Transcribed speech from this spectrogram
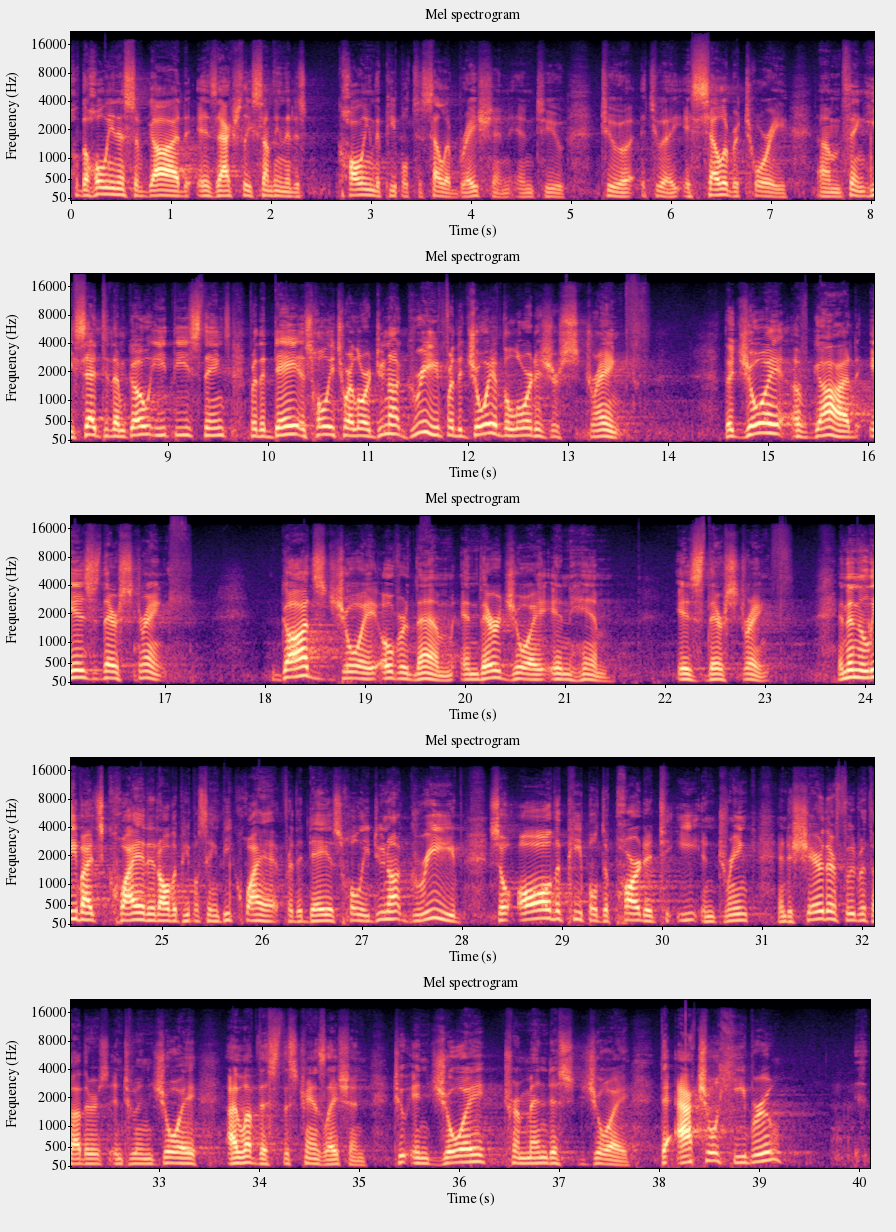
the holiness of God is actually something that is calling the people to celebration and to, to, a, to a, a celebratory um, thing. He said to them, Go eat these things, for the day is holy to our Lord. Do not grieve, for the joy of the Lord is your strength. The joy of God is their strength. God's joy over them and their joy in Him is their strength. And then the Levites quieted all the people, saying, Be quiet, for the day is holy. Do not grieve. So all the people departed to eat and drink and to share their food with others and to enjoy. I love this, this translation to enjoy tremendous joy. The actual Hebrew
